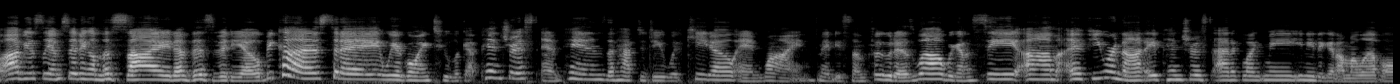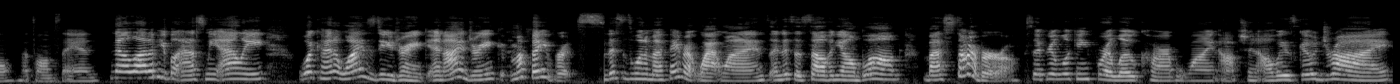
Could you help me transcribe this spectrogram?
So obviously I'm sitting on the side of this video because today we are going to look at Pinterest and pins that have to do with keto and wine. Maybe some food as well. We're going to see. Um, if you are not a Pinterest addict like me, you need to get on my level. That's all I'm saying. Now, a lot of people ask me, Ally, what kind of wines do you drink? And I drink my favorites. This is one of my favorite white wines, and this is Sauvignon Blanc by Starborough. So if you're looking for a low carb wine option, always go dry.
